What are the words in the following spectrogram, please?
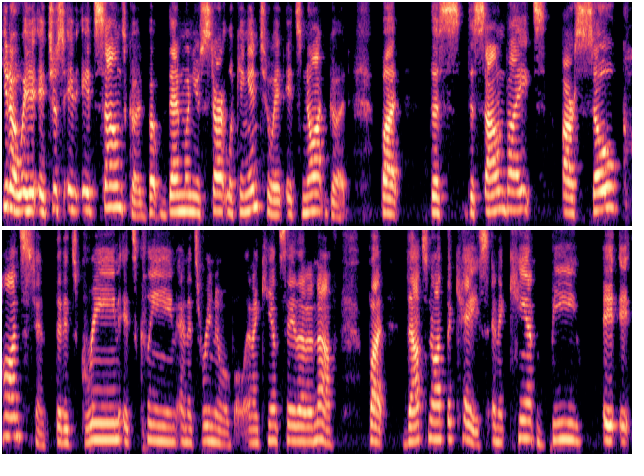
you know it, it just it, it sounds good but then when you start looking into it it's not good. But the the sound bites are so constant that it's green it's clean and it's renewable. And i can't say that enough but that's not the case. And it can't be it, it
